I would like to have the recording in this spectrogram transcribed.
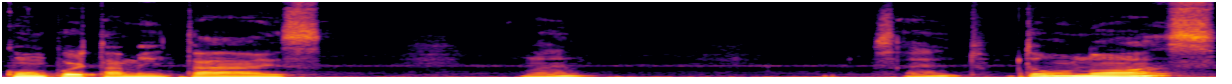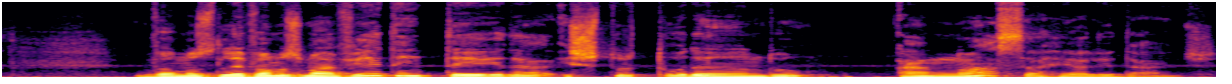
comportamentais, né? Certo? Então nós vamos levamos uma vida inteira estruturando a nossa realidade.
